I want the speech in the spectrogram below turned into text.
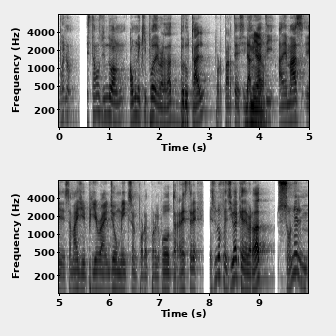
Bueno, estamos viendo a un, equipo de verdad brutal por parte de Cincinnati. Además, eh, Samaj. Ryan, Joe Mixon por, por el juego terrestre. Es una ofensiva que de verdad son el,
